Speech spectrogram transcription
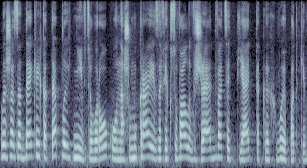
Лише за декілька теплих днів цього року у нашому краї зафіксували вже 25 таких випадків.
